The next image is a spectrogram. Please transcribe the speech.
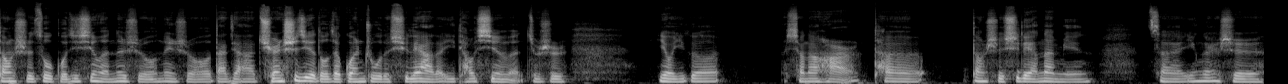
当时做国际新闻的时候，那时候大家全世界都在关注的叙利亚的一条新闻，就是有一个小男孩，他当时叙利亚难民在应该是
